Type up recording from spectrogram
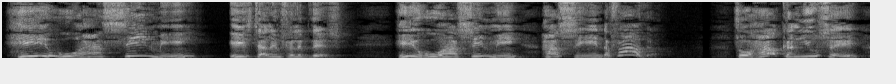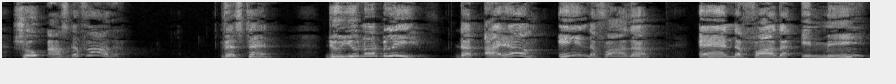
He who has seen me, he's telling Philip this, he who has seen me has seen the Father. So how can you say, show us the Father? Verse 10, do you not believe that I am in the Father and the Father in me?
